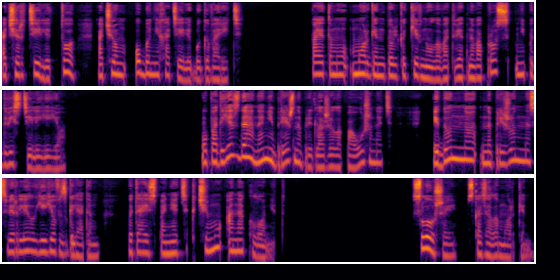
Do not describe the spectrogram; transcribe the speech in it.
очертили то, о чем оба не хотели бы говорить. Поэтому Морген только кивнула в ответ на вопрос, не подвести ли ее. У подъезда она небрежно предложила поужинать, и Донно напряженно сверлил ее взглядом, пытаясь понять, к чему она клонит. «Слушай», — сказала Морген,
